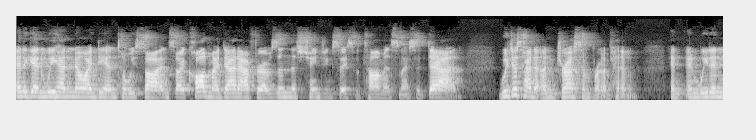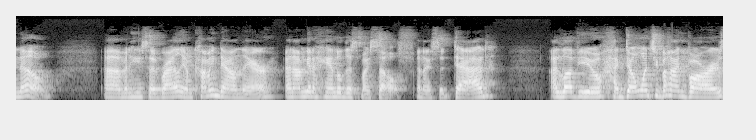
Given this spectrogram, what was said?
and again, we had no idea until we saw it. And so I called my dad after I was in this changing space with Thomas, and I said, "Dad, we just had to undress in front of him, and and we didn't know." Um, and he said, "Riley, I'm coming down there, and I'm going to handle this myself." And I said, "Dad, I love you. I don't want you behind bars.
